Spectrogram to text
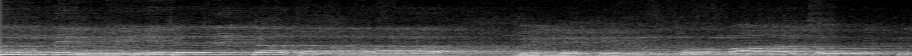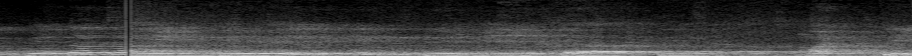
ఉంది మీరే కదా వెలిగింపు మా జ్యోతి వెదచనింది వెలిగింది మీ ఖ్యాతి. మట్టి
